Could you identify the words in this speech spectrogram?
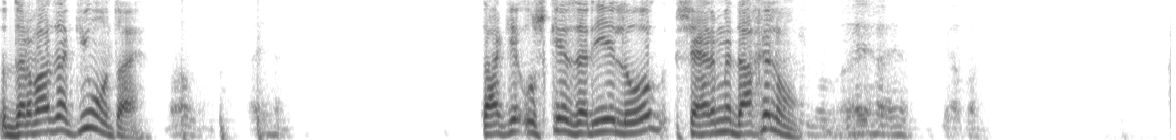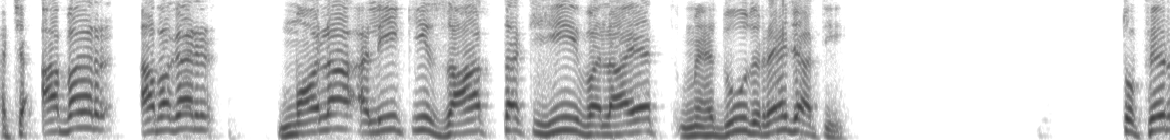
تو دروازہ کیوں ہوتا ہے؟ تاکہ اس کے ذریعے لوگ شہر میں داخل ہوں۔ اچھا اب اگر اب اگر مولا علی کی ذات تک ہی ولایت محدود رہ جاتی، تو پھر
